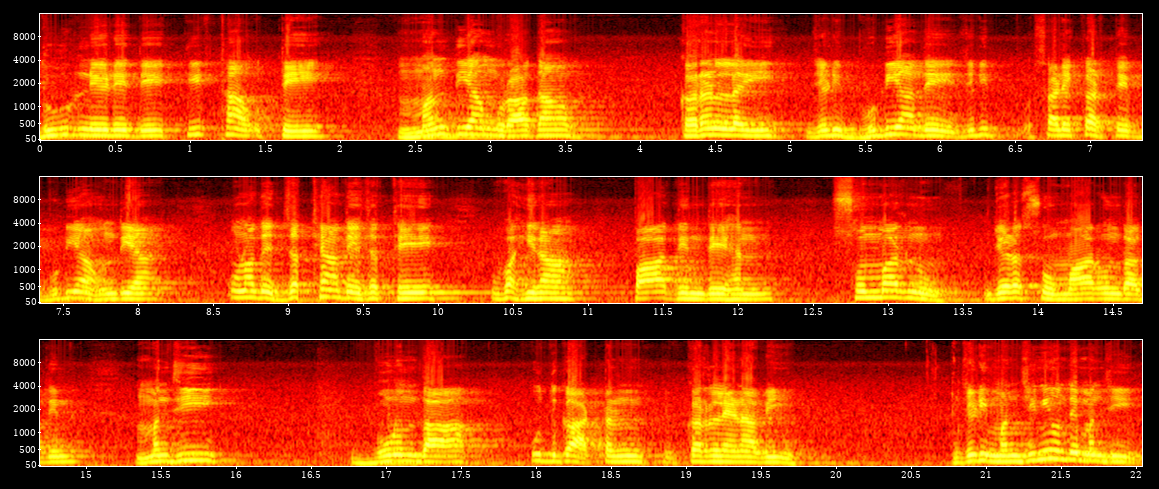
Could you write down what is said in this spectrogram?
ਦੂਰ ਨੇੜੇ ਦੇ ਤੀਰਥਾਂ ਉੱਤੇ ਮਨ ਦੀਆਂ ਮੁਰਾਦਾਂ ਕਰਨ ਲਈ ਜਿਹੜੀ ਬੁੱਢੀਆਂ ਦੇ ਜਿਹੜੀ ਸਾਡੇ ਘਰ ਤੇ ਬੁੱਢੀਆਂ ਹੁੰਦੀਆਂ ਉਹਨਾਂ ਦੇ ਜੱਥਿਆਂ ਦੇ ਜੱਥੇ ਵਹੀਰਾਂ ਪਾ ਦਿੰਦੇ ਹਨ। ਸੋਮਰ ਨੂੰ ਜਿਹੜਾ ਸੋਮਵਾਰ ਹੁੰਦਾ ਦਿਨ ਮੰਜੀ ਬੁਣਨ ਦਾ ਉਦਘਾਟਨ ਕਰ ਲੈਣਾ ਵੀ। ਜਿਹੜੀ ਮੰਜੀ ਨਹੀਂ ਹੁੰਦੇ ਮੰਜੀ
